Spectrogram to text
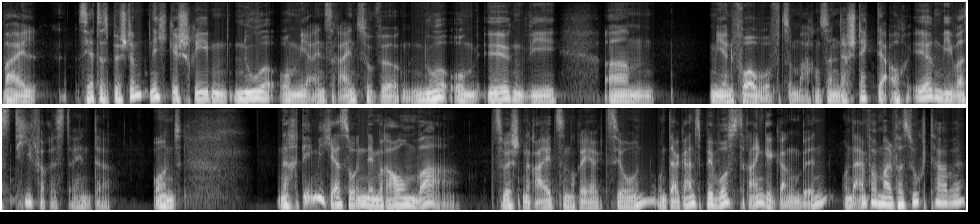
Weil sie hat das bestimmt nicht geschrieben, nur um mir eins reinzuwirken, nur um irgendwie ähm, mir einen Vorwurf zu machen, sondern da steckt ja auch irgendwie was Tieferes dahinter. Und nachdem ich ja so in dem Raum war, zwischen Reiz und Reaktion und da ganz bewusst reingegangen bin und einfach mal versucht habe,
